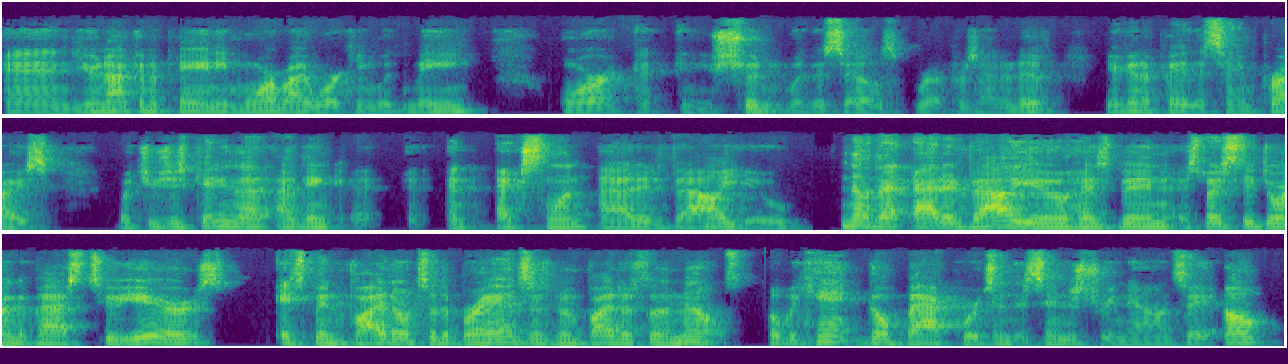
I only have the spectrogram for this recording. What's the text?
and you're not going to pay any more by working with me, or and you shouldn't with a sales representative. You're going to pay the same price, but you're just getting that. I think an excellent added value. No, that added value has been, especially during the past two years, it's been vital to the brands, it's been vital to the mills. But we can't go backwards in this industry now and say, oh,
